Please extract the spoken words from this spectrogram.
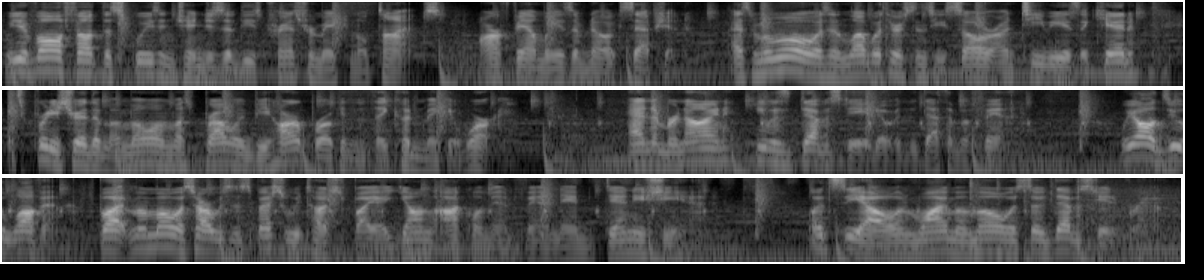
We have all felt the squeeze and changes of these transformational times. Our family is of no exception. As Momoa was in love with her since he saw her on TV as a kid, it's pretty sure that Momoa must probably be heartbroken that they couldn't make it work. At number 9, he was devastated over the death of a fan. We all do love him, but Momoa's heart was especially touched by a young Aquaman fan named Danny Sheehan. Let's see how and why Momoa was so devastated for him.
